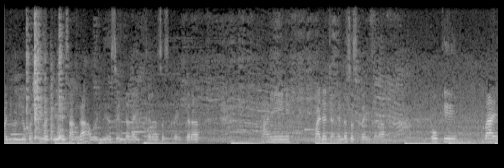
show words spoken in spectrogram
माझी व्हिडिओ कशी वाटली ते सांगा. आवडली असेल तर लाईक करा सबस्क्राईब करा. आणि माझ्या चॅनलला सबस्क्राईब करा. ओके बाय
